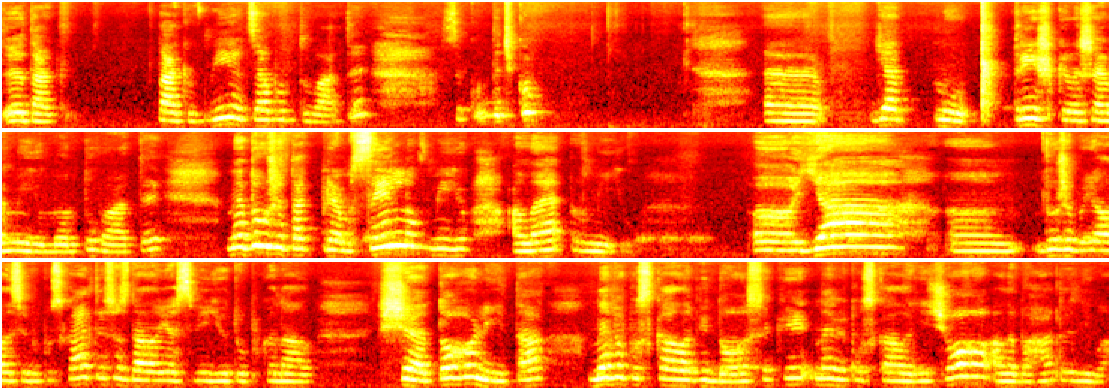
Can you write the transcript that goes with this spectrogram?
е, так, так вмію, це монтувати. Секундочку. Е, я ну, трішки лише вмію монтувати. Не дуже так прям сильно вмію, але вмію. Е, я е, дуже боялася випускати. Создала я свій YouTube канал ще того літа. Не випускала відосики, не випускала нічого, але багато знімала.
